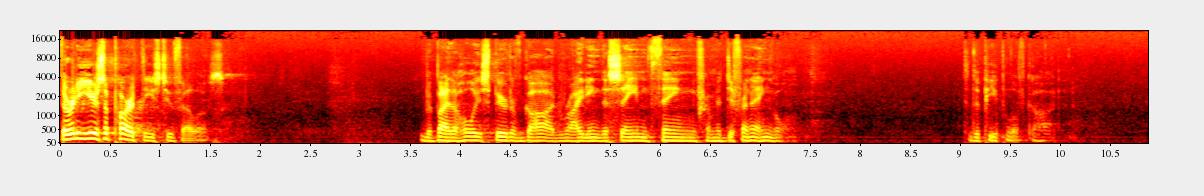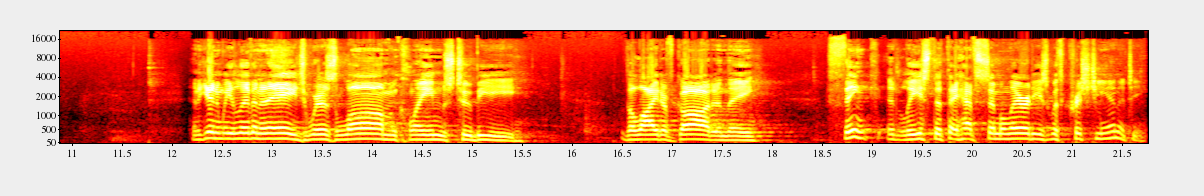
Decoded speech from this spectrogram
30 years apart, these two fellows. But by the Holy Spirit of God, writing the same thing from a different angle to the people of God. And again, we live in an age where Islam claims to be the light of God, and they think, at least, that they have similarities with Christianity.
